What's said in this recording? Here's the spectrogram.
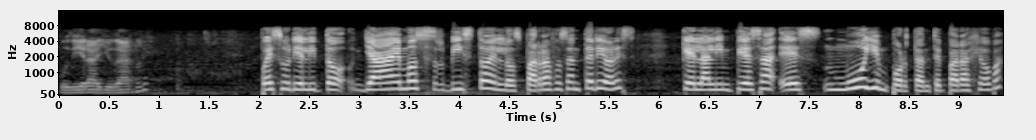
pudiera ayudarle. Pues Urielito, ya hemos visto en los párrafos anteriores que la limpieza es muy importante para Jehová.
